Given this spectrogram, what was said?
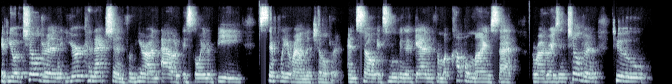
if you have children, your connection from here on out is going to be simply around the children. And so it's moving again from a couple mindset around raising children to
